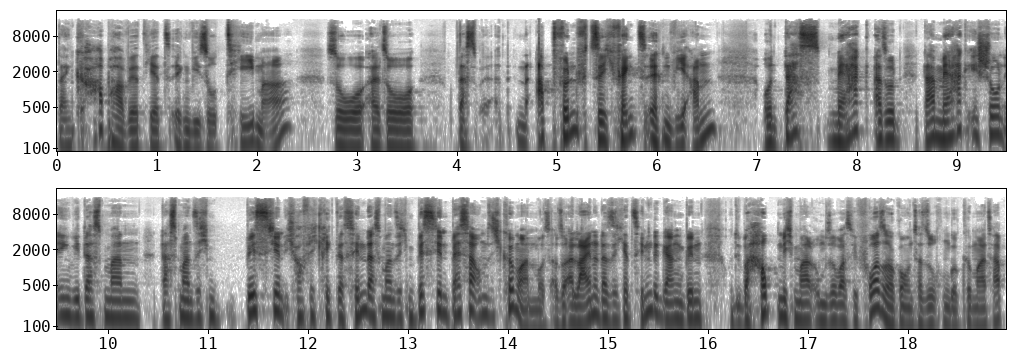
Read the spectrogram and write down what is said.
dein Körper wird jetzt irgendwie so Thema, so, also das ab 50 fängt es irgendwie an. Und das merkt, also da merke ich schon irgendwie, dass man, dass man sich ein bisschen, ich hoffe, ich kriege das hin, dass man sich ein bisschen besser um sich kümmern muss. Also alleine, dass ich jetzt hingegangen bin und überhaupt nicht mal um sowas wie Vorsorgeuntersuchungen gekümmert habe,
